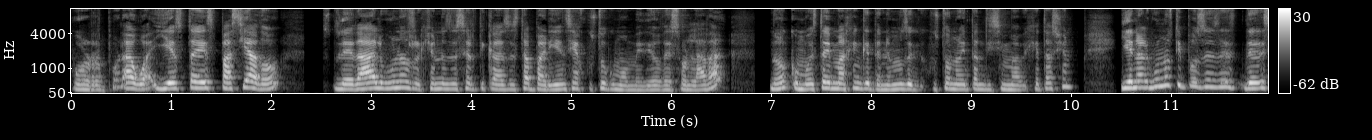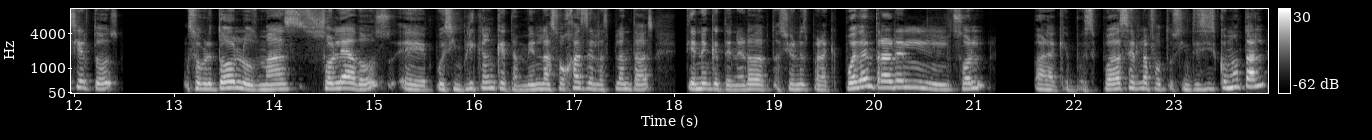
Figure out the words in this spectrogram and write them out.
por, por agua. Y este espaciado le da a algunas regiones desérticas esta apariencia justo como medio desolada, ¿no? Como esta imagen que tenemos de que justo no hay tantísima vegetación. Y en algunos tipos de, desiertos, sobre todo los más soleados, eh, pues implican que también las hojas de las plantas tienen que tener adaptaciones para que pueda entrar el sol, para que pues pueda hacer la fotosíntesis como tal,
